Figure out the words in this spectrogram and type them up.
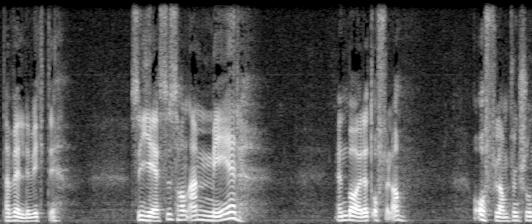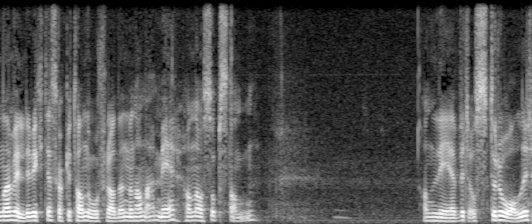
Det er veldig viktig. Så Jesus han er mer enn bare et offerlam. Offerlamfunksjonen er veldig viktig, jeg skal ikke ta noe fra den, men han er mer. Han er også oppstanden. Han lever og stråler.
